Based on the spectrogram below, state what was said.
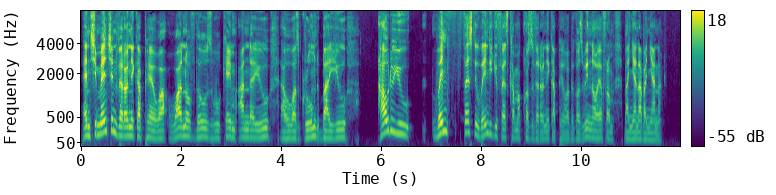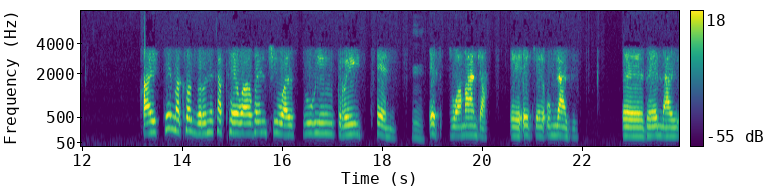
and she mentioned Veronica Phewa, one of those who came under you, uh, who was groomed by you. How do you, when, firstly, when did you first come across Veronica Phewa? Because we know her from Banyana Banyana. I came across Veronica Phewa when she was doing grade 10 Mm. at Zwamandla, uh, at uh, Umlazi. Uh, then I,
